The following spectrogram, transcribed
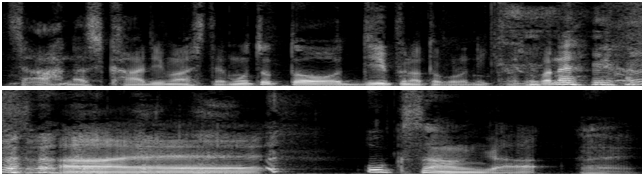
じゃあ話変わりまして、もうちょっとディープなところに行きましょうかね。えー奥さんが、はい。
